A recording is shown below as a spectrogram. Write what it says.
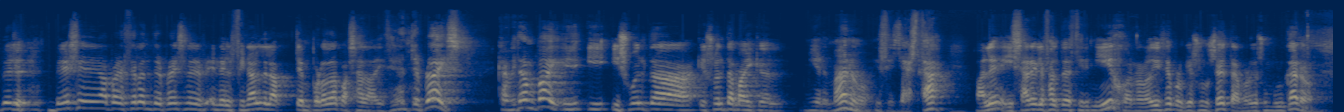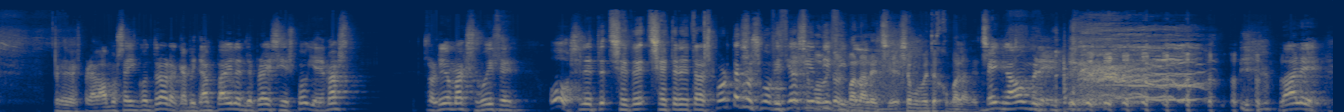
ves, eh, aparecer la Enterprise en el, final de la temporada pasada. Dicen, Enterprise, Capitán Pike. Y, suelta, y suelta Michael, mi hermano. Dices, ya está. ¿Vale? Y Sara le falta decir mi hijo. No lo dice porque es un Zeta, porque es un vulcano. Pero esperábamos ahí encontrar a Capitán Pike, la Enterprise y Spock. Y además, troleo máximo. Dicen, oh, se, le- se te- se teletransporta con su oficial Ese momento es científico. mala leche, ese momento es con mala leche. Venga, hombre. vale, o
